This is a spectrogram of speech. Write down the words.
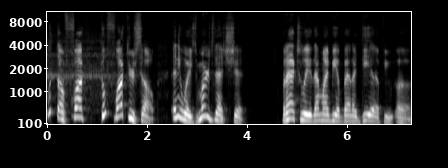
What the fuck? Go fuck yourself. Anyways, merge that shit. But actually, that might be a bad idea if you, uh,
